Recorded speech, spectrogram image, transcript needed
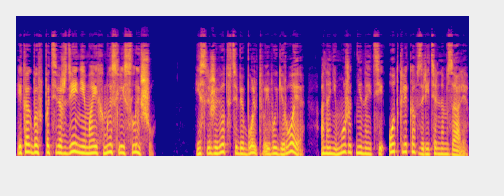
и как бы в подтверждении моих мыслей слышу. Если живет в тебе боль твоего героя, она не может не найти отклика в зрительном зале.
